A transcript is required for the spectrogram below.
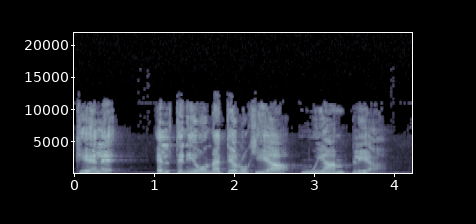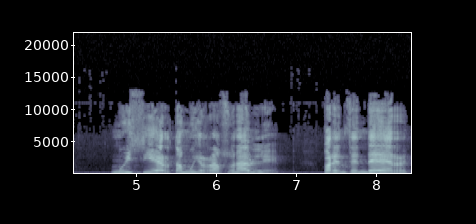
que él, él tenía una teología muy amplia, muy cierta, muy razonable, para entender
